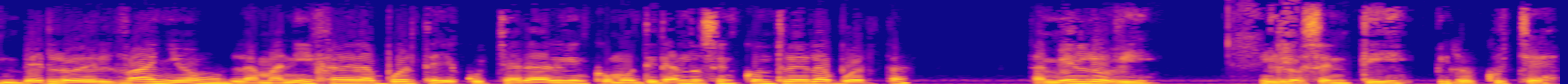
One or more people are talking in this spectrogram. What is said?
ver lo del baño, la manija de la puerta y escuchar a alguien como tirándose en contra de la puerta, también lo vi y lo eh. sentí y lo escuché.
